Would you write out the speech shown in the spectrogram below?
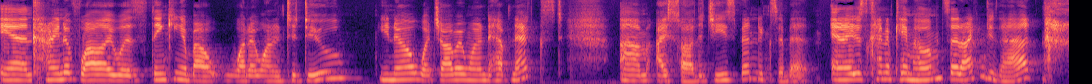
And kind of while I was thinking about what I wanted to do, you know, what job I wanted to have next, um, I saw the Gee's Bend exhibit, and I just kind of came home and said, "I can do that."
